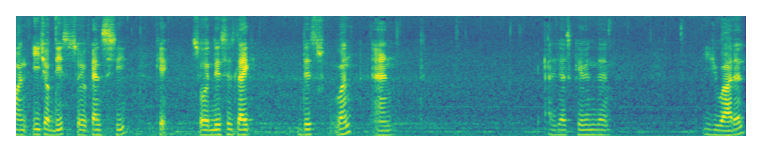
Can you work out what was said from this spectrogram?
on each of these so you can see. Okay. So this is like this one and I'll just give in the URL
